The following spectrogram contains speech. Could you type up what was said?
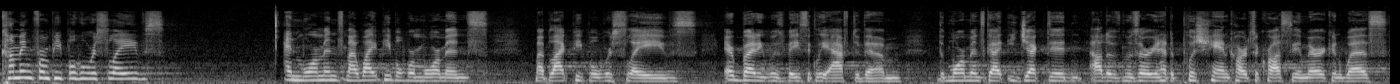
coming from people who were slaves and Mormons. My white people were Mormons, my black people were slaves. Everybody was basically after them. The Mormons got ejected out of Missouri and had to push handcarts across the American West.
